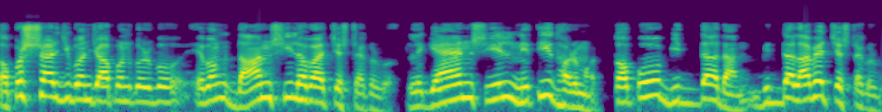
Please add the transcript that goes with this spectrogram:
তপস্যার জীবনযাপন করব এবং দানশীল হবার চেষ্টা করব। তাহলে জ্ঞানশীল, নীতি, ধর্ম, তপ, বিদ্যা, দান, বিদ্যা লাভের চেষ্টা করব।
